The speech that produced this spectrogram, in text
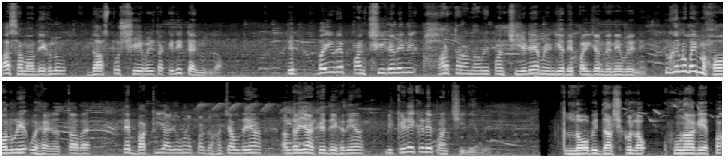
ਆਹ ਸਮਾਂ ਦੇਖ ਲਓ 10 ਤੋਂ 6 ਵਜੇ ਤੱਕ ਇਹਦੀ ਟਾਈਮਿੰਗ ਆ। ਤੇ ਬਾਈ ਉਰੇ ਪੰਛੀ ਕਹਿੰਦੇ ਵੀ ਹਰ ਤਰ੍ਹਾਂ ਦਾ ਉਰੇ ਪੰਛੀ ਜਿਹੜੇ ਆਪਣੇ ਇੰਡੀਆ ਦੇ ਪਾਈ ਜਾਂਦੇ ਨੇ ਉਰੇ ਨੇ, ਕਿਉਂਕਿ ਉਹਨੂੰ ਬਾਈ ਮਾਹੌਲ ਉਰੇ ਉਹ ਹੈ ਦਿੱਤਾ ਵਾ। ਤੇ ਬਾਕੀ ਆ ਜੋ ਹੁਣ ਆਪਾਂ ਗਾਹਾਂ ਚੱਲਦੇ ਆਂ ਅੰਦਰ ਜਾ ਕੇ ਦੇਖਦੇ ਆਂ ਵੀ ਕਿਹੜੇ ਕਿਹੜੇ ਪੰਛੀ ਨੇ ਉਰੇ। ਲੋ ਵੀ ਦਰਸ਼ਕੋ, ਲਓ, ਹੁਣ ਆ ਗਏ ਆਪਾਂ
